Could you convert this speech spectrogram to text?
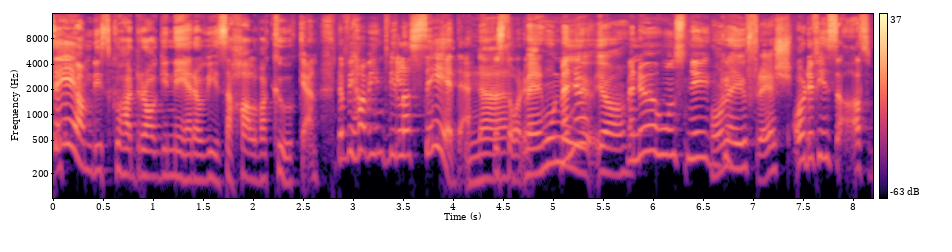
ni? se om de skulle ha dragit ner och visat halva kuken. Därför har vi inte velat se det. Nej, förstår du? men hon men, är nu, ju- ja. men nu är hon snygg. Hon är ju fräsch. Och det finns, alltså,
